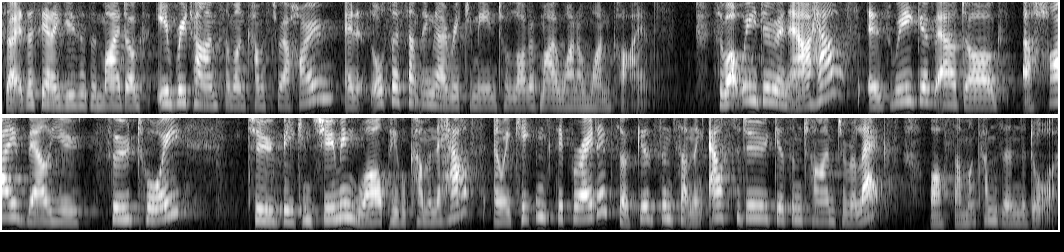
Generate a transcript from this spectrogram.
So as I said, I use it with my dogs every time someone comes to our home, and it's also something that I recommend to a lot of my one-on-one -on -one clients. So what we do in our house is we give our dogs a high value food toy to be consuming while people come in the house and we keep them separated so it gives them something else to do, gives them time to relax while someone comes in the door.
